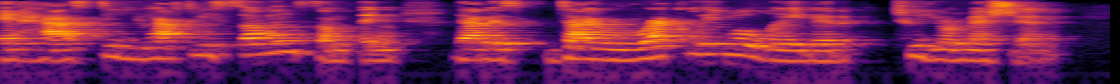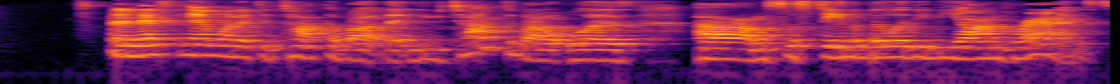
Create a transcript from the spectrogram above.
It has to, you have to be selling something that is directly related to your mission. The next thing I wanted to talk about that you talked about was um, sustainability beyond grants.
